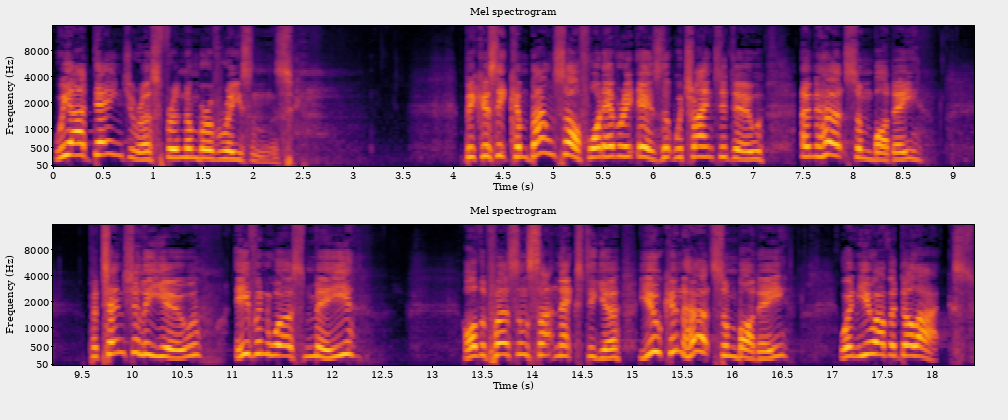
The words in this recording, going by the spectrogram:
we are dangerous for a number of reasons. Because it can bounce off whatever it is that we're trying to do and hurt somebody, potentially you, even worse, me, or the person sat next to you. You can hurt somebody when you have a dull axe.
